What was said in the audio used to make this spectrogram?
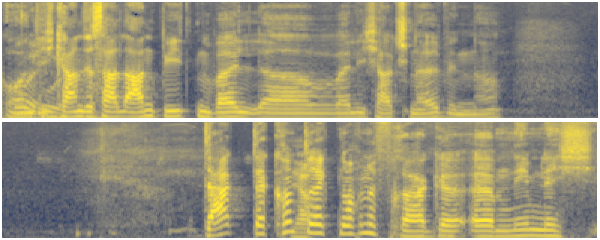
Cool. Und ich kann das halt anbieten, weil, äh, weil ich halt schnell bin. Ne? Da, da kommt ja. direkt noch eine Frage, ähm, nämlich,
